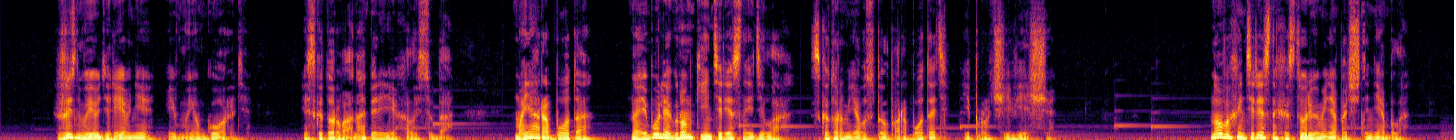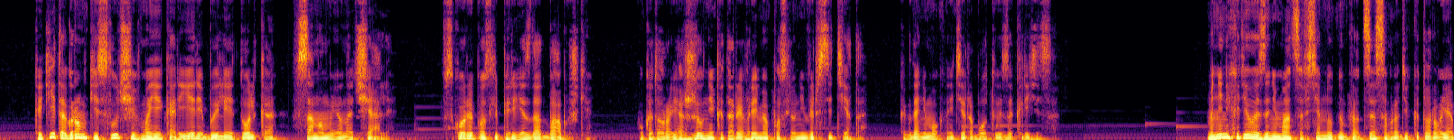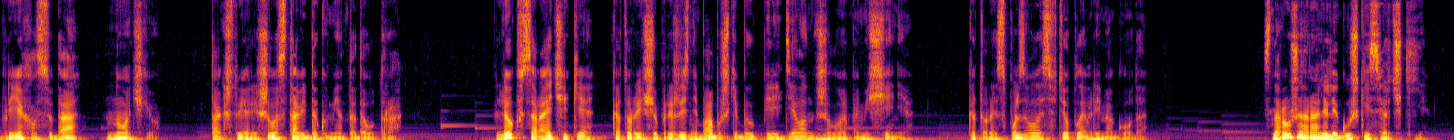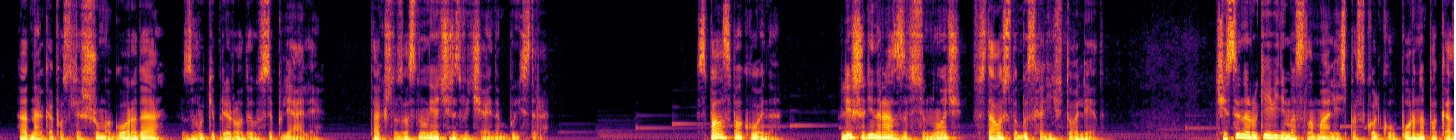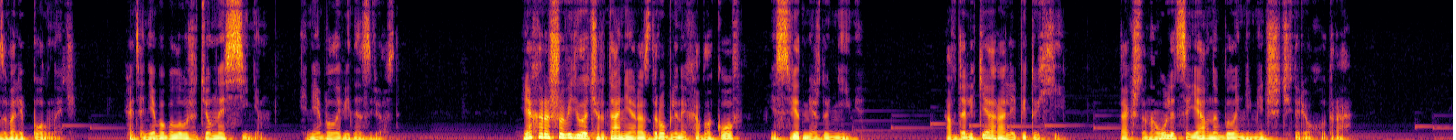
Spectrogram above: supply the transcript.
Жизнь в ее деревне и в моем городе, из которого она переехала сюда. Моя работа, наиболее громкие и интересные дела, с которыми я успел поработать и прочие вещи. Новых интересных историй у меня почти не было. Какие-то громкие случаи в моей карьере были только в самом ее начале – вскоре после переезда от бабушки, у которой я жил некоторое время после университета, когда не мог найти работу из-за кризиса. Мне не хотелось заниматься всем нудным процессом, ради которого я приехал сюда ночью, так что я решил оставить документы до утра. Лег в сарайчике, который еще при жизни бабушки был переделан в жилое помещение, которое использовалось в теплое время года. Снаружи орали лягушки и сверчки, однако после шума города звуки природы усыпляли, так что заснул я чрезвычайно быстро. Спал спокойно. Лишь один раз за всю ночь встал, чтобы сходить в туалет. Часы на руке, видимо, сломались, поскольку упорно показывали полночь, хотя небо было уже темно-синим, и не было видно звезд. Я хорошо видел очертания раздробленных облаков и свет между ними, а вдалеке орали петухи, так что на улице явно было не меньше четырех утра.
